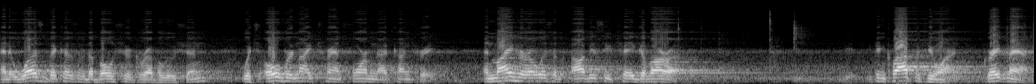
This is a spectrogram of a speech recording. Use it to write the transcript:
And it was because of the Bolshevik Revolution, which overnight transformed that country. And my hero was obviously Che Guevara. You can clap if you want. Great man.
